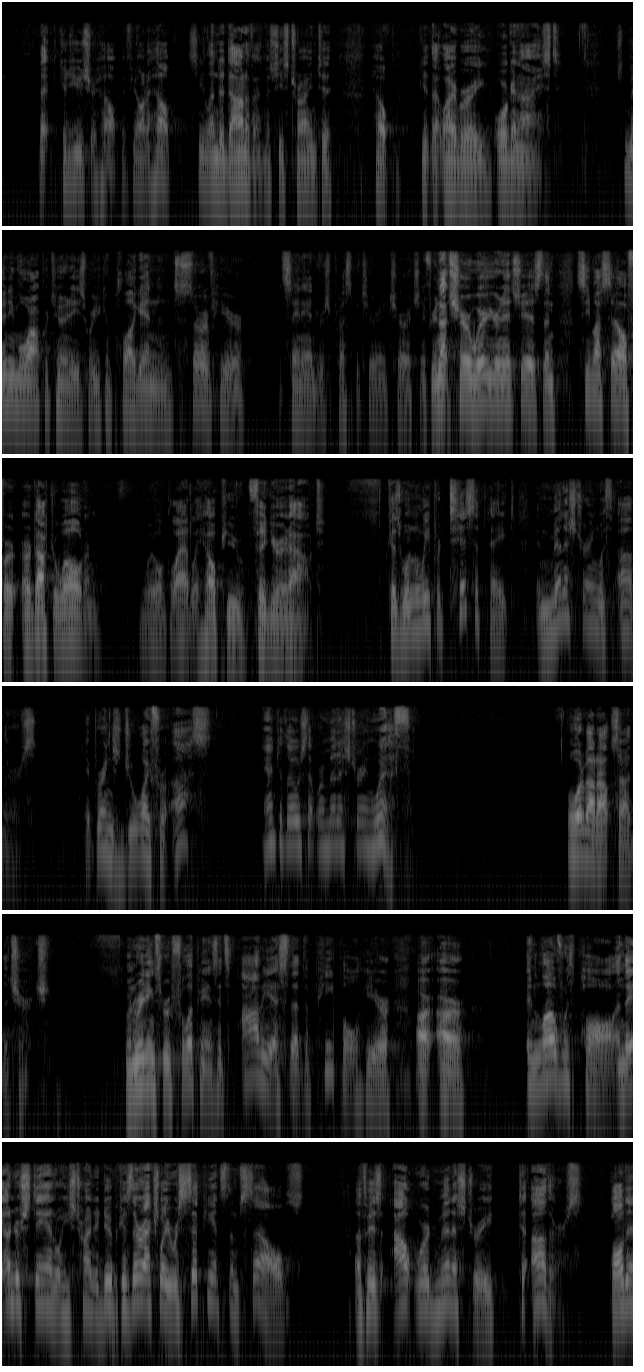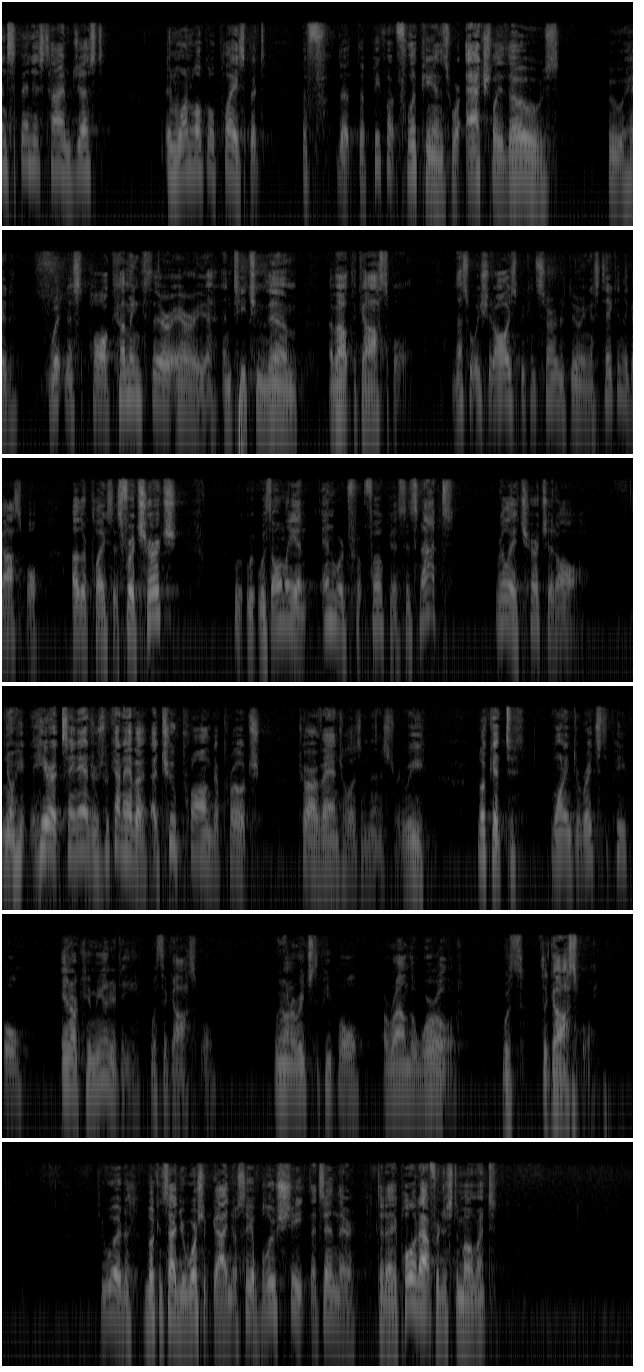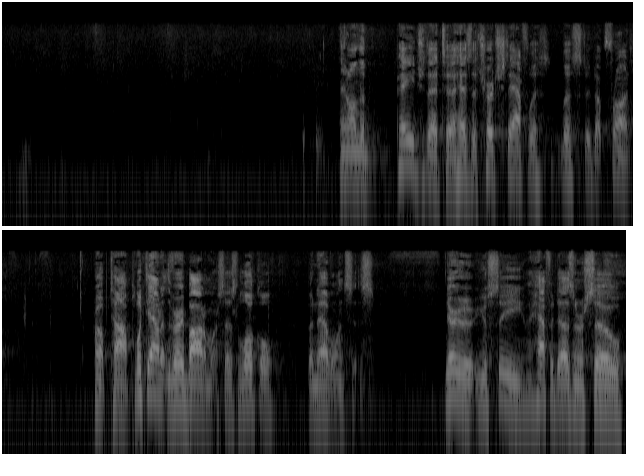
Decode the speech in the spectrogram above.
that could use your help. If you want to help, see Linda Donovan as she's trying to help get that library organized. There's many more opportunities where you can plug in and serve here St. Andrew's Presbyterian Church. And if you're not sure where your niche is, then see myself or, or Dr. Weldon. We will gladly help you figure it out. Because when we participate in ministering with others, it brings joy for us and to those that we're ministering with. Well, what about outside the church? When reading through Philippians, it's obvious that the people here are, are in love with Paul and they understand what he's trying to do because they're actually recipients themselves of his outward ministry to others. Paul didn't spend his time just in one local place, but the, the, the people at Philippians were actually those who had witnessed Paul coming to their area and teaching them about the gospel. And that's what we should always be concerned with doing, is taking the gospel other places. For a church with only an inward focus, it's not really a church at all. You know, here at St. Andrews, we kind of have a, a two-pronged approach to our evangelism ministry. We look at wanting to reach the people in our community with the gospel. We want to reach the people around the world with the gospel. if you would, look inside your worship guide and you'll see a blue sheet that's in there today. Pull it out for just a moment. On the page that uh, has the church staff list, listed up front, up top, look down at the very bottom where it says local benevolences. There you'll see half a dozen or so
